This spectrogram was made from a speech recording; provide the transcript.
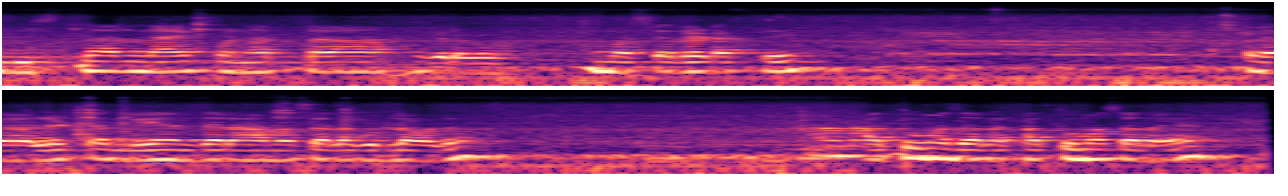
दिसणार नाही पण आता इकडे बघ, मसाला टाकते. अलट टाकली नंतर हा मसाला कुठला होता? खातू मसाला खातू मसाला आहे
